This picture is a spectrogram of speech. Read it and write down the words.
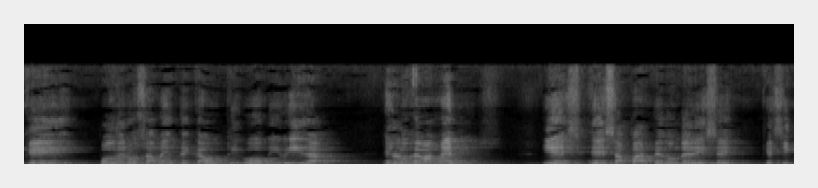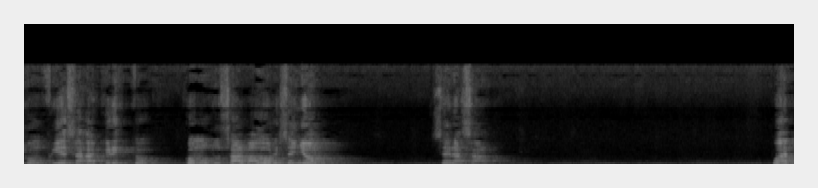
que poderosamente cautivó mi vida en los evangelios. Y es esa parte donde dice que si confiesas a Cristo como tu Salvador y Señor, serás salvo. Bueno,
